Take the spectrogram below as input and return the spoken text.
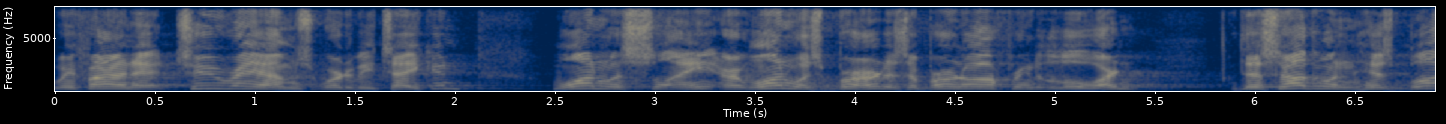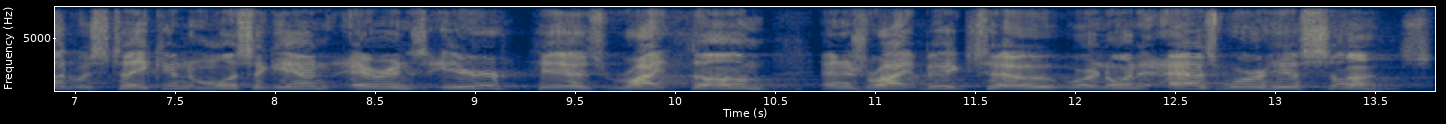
we find that two rams were to be taken. One was slain, or one was burnt as a burnt offering to the Lord. This other one, his blood was taken, and once again, Aaron's ear, his right thumb, and his right big toe were anointed, as were his sons.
